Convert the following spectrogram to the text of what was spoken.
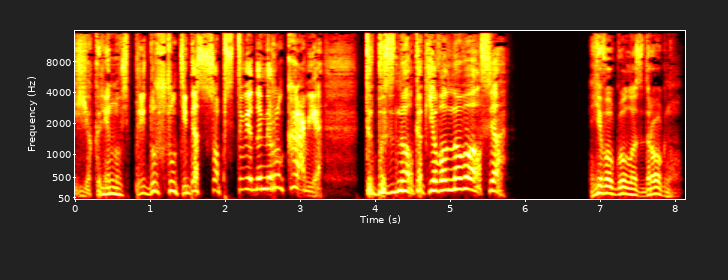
я, клянусь, придушу тебя собственными руками! Ты бы знал, как я волновался!» Его голос дрогнул.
